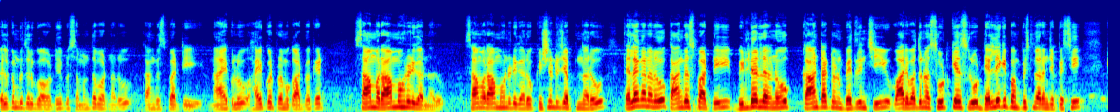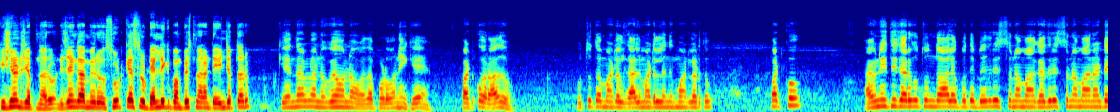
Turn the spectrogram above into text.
వెల్కమ్ టు తెలుగు అవుట్. ఇప్పుడు మనతో పాటు కాంగ్రెస్ పార్టీ నాయకులు హైకోర్టు ప్రముఖ అడ్వకేట్ సామ రామ్మోహన్ రెడ్డి గారు ఉన్నారు. సామ రామ్మోహన్ రెడ్డి గారు కిషన్ రెడ్డి చెప్తున్నారు తెలంగాణలో కాంగ్రెస్ పార్టీ బిల్డర్లను కాంట్రాక్టులను బెదిరించి వారి వద్ద ఉన్న సూట్ కేసులు ఢిల్లీకి పంపిస్తున్నారని చెప్పేసి కిషన్ రెడ్డి చెప్తున్నారు. నిజంగా మీరు సూట్ కేసులు ఢిల్లీకి పంపిస్తున్నారంటే ఏం చెప్తారు? కేంద్రంలో నువ్వే ఉన్నావు కదా పొడవ నీకే. పట్టుకో రాదు. ఉత్తుతో మాటలు గాలి మాటలు ఎందుకు మాట్లాడుతావు? పట్టుకో. అవినీతి జరుగుతుందా లేకపోతే బెదిరిస్తున్నామా గదిరిస్తున్నామా అని అంటే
